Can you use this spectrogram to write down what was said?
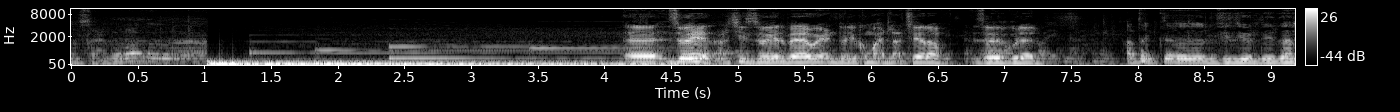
يا صاحبي راه آه، زهير عرفتي زهير باوي عنده لكم واحد الاعتراف؟ زهير قولها له. هذاك الفيديو اللي دار.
